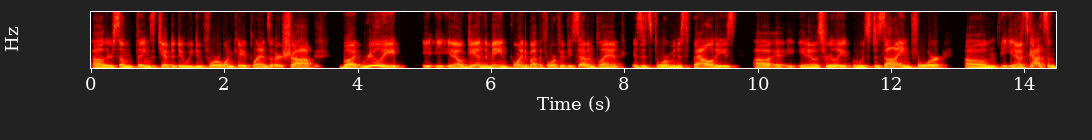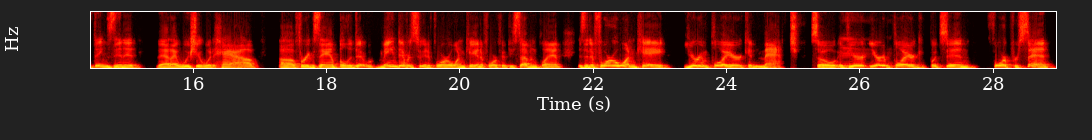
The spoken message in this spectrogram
Uh, there's some things that you have to do. We do 401k plans at our shop, but really, you know, again, the main point about the 457 plan is it's for municipalities. Uh, you know, it's really who it's designed for. Um, you know, it's got some things in it that I wish it would have. Uh, for example, the di- main difference between a 401k and a 457 plan is in a 401k, your employer can match. So if your Mm. your employer puts in four percent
